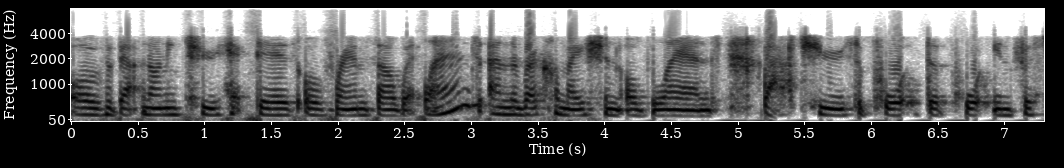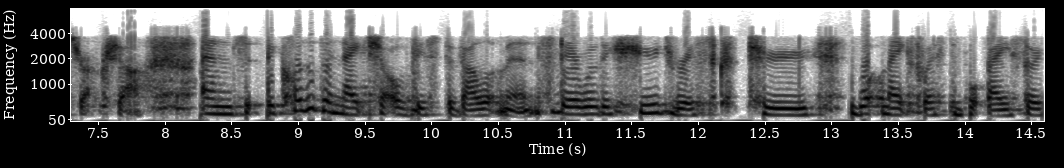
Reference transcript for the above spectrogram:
of about 92 hectares of Ramsar wetland and the reclamation of land back to support the port infrastructure. And because of the nature of this development, there was a huge risk to what makes Western Port Bay so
